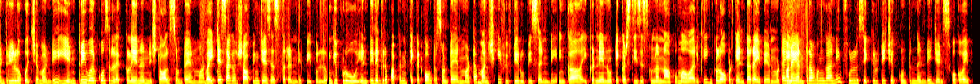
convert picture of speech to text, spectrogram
ఎంట్రీలోకి వచ్చామండి. ఈ ఎంట్రీ వరకు అసలు లెక్కలేనన్ని స్టాల్స్ ఉంటాయన్నమాట. బయటే సగం షాపింగ్ చేసేస్తారండి పీపుల్. ఇంక ఇప్పుడు ఎంట్రీ దగ్గర పక్కనే టికెట్ కౌంటర్స్ ఉంటాయన్నమాట. మనిషికి ఫిఫ్టీ రూపీస్ అండి. ఇంకా ఇక్కడ నేను టికెట్స్ తీసేసుకున్నాను నాకు మా వారికి. ఇంకా లోపలికి ఎంటర్ అయిపోయాయి అనమాట మనం ఎంటర్ అవ్వగానే ఫుల్ సెక్యూరిటీ చెక్ ఉంటుందండి. జెంట్స్కి ఒకవైపు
